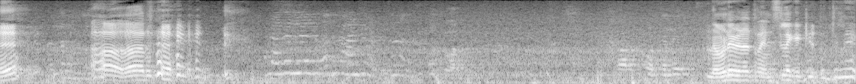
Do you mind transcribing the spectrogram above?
ഏ? ആ അതാ പറഞ്ഞെ. നമ്മുടെ ഇവിടെ ട്രെൻസിലൊക്കെ കിട്ടത്തില്ലേ?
